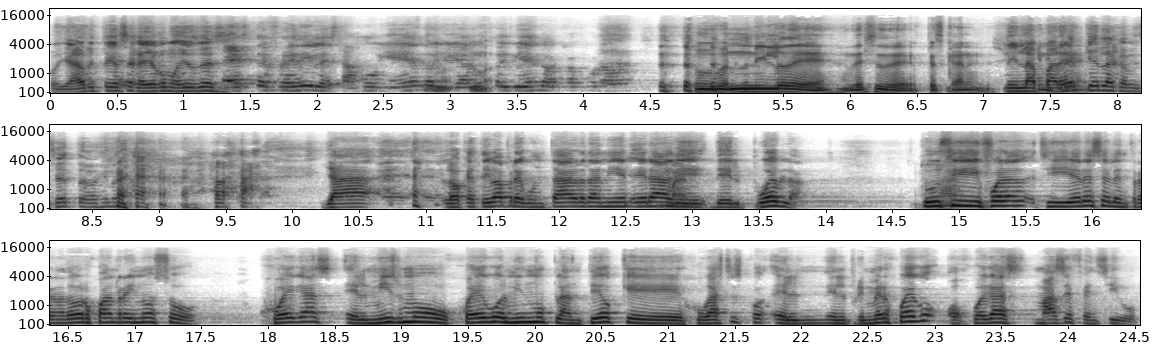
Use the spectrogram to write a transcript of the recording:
Pues ya ahorita ya se cayó como 10 veces. Este Freddy le está moviendo, yo ya lo estoy viendo acá por ahora. un hilo de, de ese de pescar. Ni la pared que es la camiseta, imagínate. ya, eh, lo que te iba a preguntar, Daniel, era de, del Puebla. Tú, si fueras, si eres el entrenador Juan Reynoso, ¿Juegas el mismo juego, el mismo planteo que jugaste en el primer juego o juegas más defensivo?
